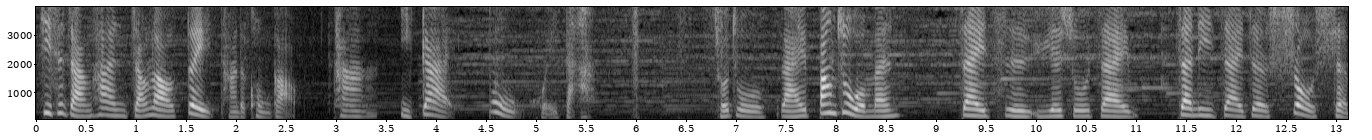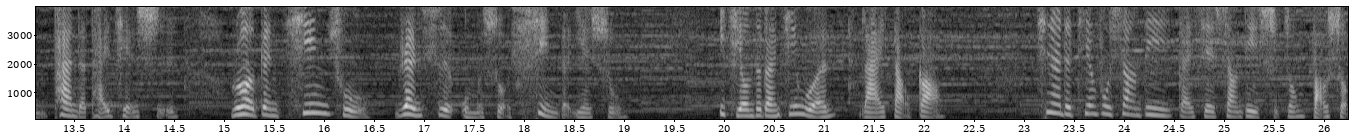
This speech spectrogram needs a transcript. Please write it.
祭司长和长老对他的控告，他一概不回答。求主来帮助我们，再一次与耶稣在站立在这受审判的台前时，如何更清楚认识我们所信的耶稣。一起用这段经文来祷告。亲爱的天父上帝，感谢上帝始终保守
